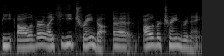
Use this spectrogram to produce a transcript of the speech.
beat Oliver? Like he trained uh, Oliver trained Renee.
